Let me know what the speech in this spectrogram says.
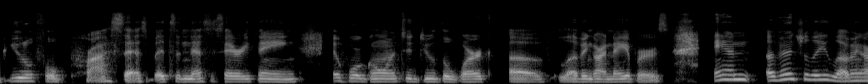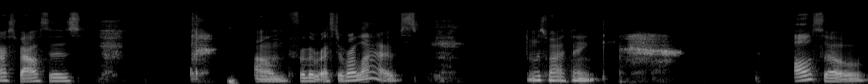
beautiful process but it's a necessary thing if we're going to do the work of loving our neighbors and eventually loving our spouses um, for the rest of our lives that's what i think also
